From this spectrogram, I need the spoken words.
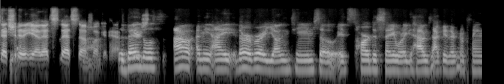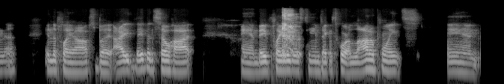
That should yeah, that's that's not Wow. fucking The happening. There's- Bengals, I don't, I mean, I they're a very young team, so it's hard to say what how exactly they're going to play in the in the playoffs. But I they've been so hot, and they've played against teams that can score a lot of points, and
